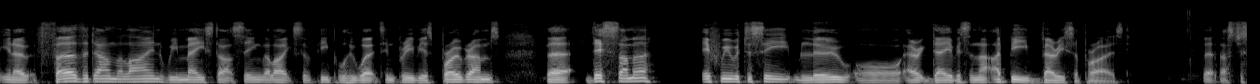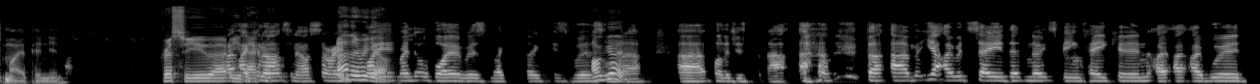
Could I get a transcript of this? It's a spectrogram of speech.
you know, further down the line, we may start seeing the likes of people who worked in previous programs. But this summer, if we were to see Lue or Eric Davis and that, I'd be very surprised. But that's just my opinion. Chris, are you? Uh, are you I, I can answer now. Sorry, ah, there we my, go. my little boy was like his words. Oh, good. Uh, apologies for that. but um, yeah, I would say that notes being taken. I, I, I would.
